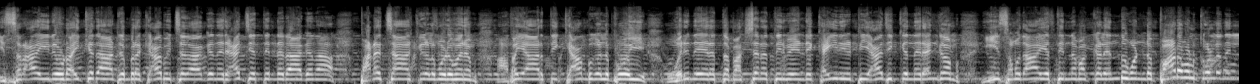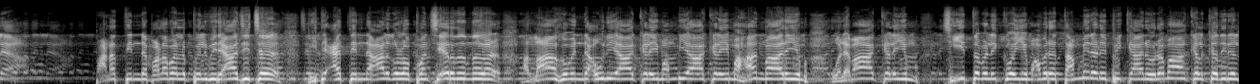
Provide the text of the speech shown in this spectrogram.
ഇസ്രായേലിനോട് ഐക്യദാർഢ്യം പ്രഖ്യാപിച്ചതാകുന്ന രാജ്യത്തിന്റെതാകുന്ന പണച്ചാക്കുകൾ മുഴുവനും അഭയാർത്ഥി ക്യാമ്പുകളിൽ പോയി ഒരു നേരത്തെ ഭക്ഷണത്തിന് വേണ്ടി കൈനീട്ടി യാചിക്കുന്ന രംഗം ഈ സമുദായത്തിന്റെ മക്കൾ എന്തുകൊണ്ട് പാഠം ഉൾക്കൊള്ളുന്നില്ല? പണത്തിന്റെ പളവൽപ്പിൽ വിരാജിച്ച് വിദേഹത്തിന്റെ ആളുകളൊപ്പം ചേർന്ന് അള്ളാഹുവിന്റെ ഔലിയാക്കളെയും അമ്പിയാക്കളെയും മഹാന്മാരെയും ഉലമാക്കളെയും ചീത്ത വിളിക്കുകയും അവരെ തമ്മിലടിപ്പിക്കാനും ഉലമാക്കൾക്കെതിരിൽ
